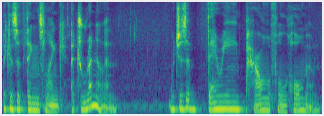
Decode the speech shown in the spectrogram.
Because of things like adrenaline which is a very powerful hormone.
